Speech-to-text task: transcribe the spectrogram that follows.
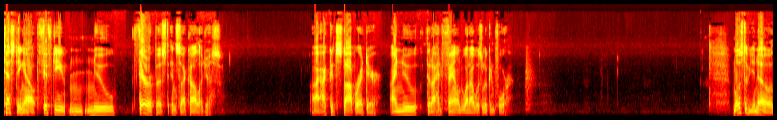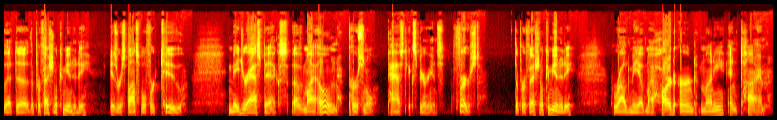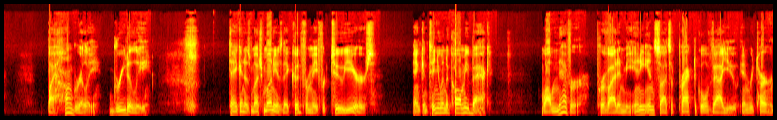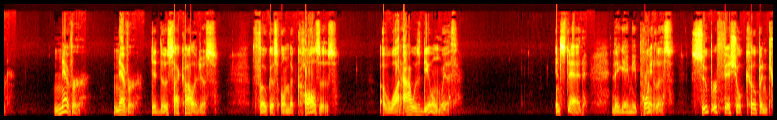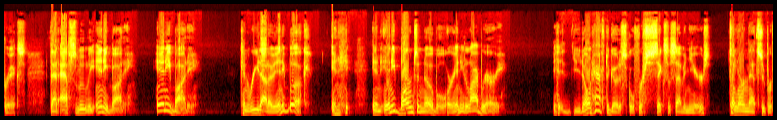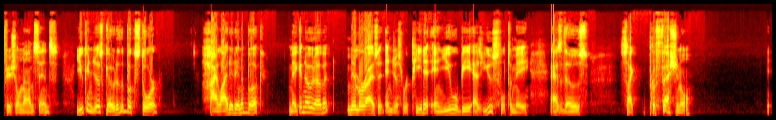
testing out 50 new therapists and psychologists. I, I could stop right there. I knew that I had found what I was looking for. Most of you know that uh, the professional community is responsible for two major aspects of my own personal past experience. First, the professional community robbed me of my hard earned money and time by hungrily, greedily taking as much money as they could from me for two years and continuing to call me back while never providing me any insights of practical value in return. Never, never did those psychologists focus on the causes of what I was dealing with. Instead, they gave me pointless, superficial coping tricks that absolutely anybody, anybody can read out of any book in, in any Barnes and Noble or any library. You don't have to go to school for six or seven years to learn that superficial nonsense. You can just go to the bookstore, highlight it in a book, make a note of it, memorize it and just repeat it, and you will be as useful to me as those psych- professional,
